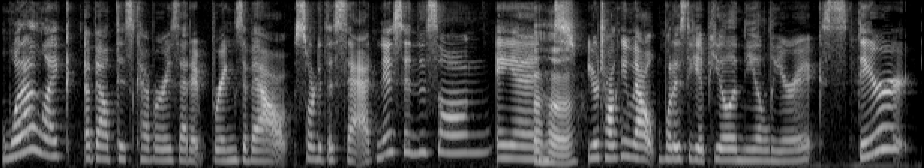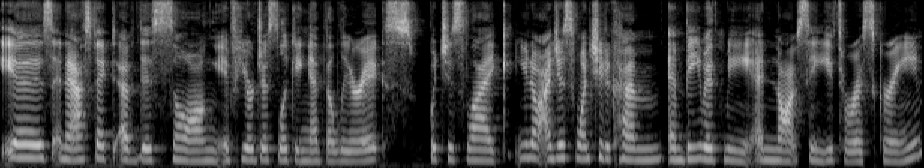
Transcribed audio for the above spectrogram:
What I like about this cover is that it brings about sort of the sadness in the song. And Uh-huh. you're talking about what is the appeal in the lyrics. There is an aspect of this song, if you're just looking at the lyrics, which is like, you know, I just want you to come and be with me and not see you through a screen,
